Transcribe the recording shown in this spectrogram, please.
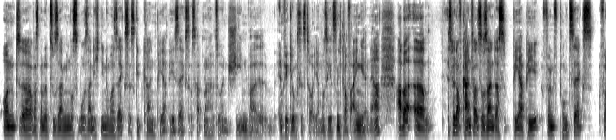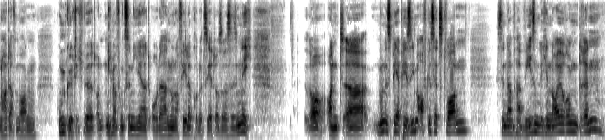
Und äh, was man dazu sagen muss, wo ist eigentlich die Nummer 6? Es gibt keinen PHP 6, das hat man halt so entschieden, weil Entwicklungshistorie, muss ich jetzt nicht drauf eingehen, ja. Aber ähm, es wird auf keinen Fall so sein, dass PHP 5.6 von heute auf morgen ungültig wird und nicht mehr funktioniert oder nur noch Fehler produziert oder so. Das ist nicht. So, und äh, nun ist PHP 7 aufgesetzt worden, sind da ein paar wesentliche Neuerungen drin.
